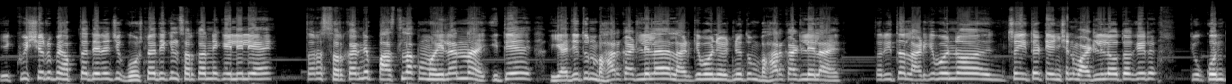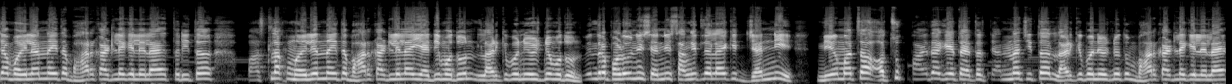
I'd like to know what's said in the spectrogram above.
एकवीसशे रुपये हप्ता देण्याची घोषणा देखील सरकारने केलेली आहे. तर सरकारने पाच लाख महिलांना इथे यादीतून बाहेर काढलेला आहे लाडकी बहीण योजनेतून बाहेर काढलेला आहे. तर इथं लाडकी बहिणचं इथं टेन्शन वाढलेलं होतं की की कोणत्या महिलांना इथं बाहेर काढले गेलेलं आहे. तर इथं पाच लाख महिलांना इथं बाहेर काढलेलं आहे यादीमधून लाडकी बहीण योजनेमधून. देवेंद्र फडणवीस यांनी सांगितलेलं आहे की ज्यांनी नियमाचा अचूक फायदा घेत आहे तर त्यांनाच इथं लाडकी बहीण योजनेतून बाहेर काढलं गेलेलं आहे.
